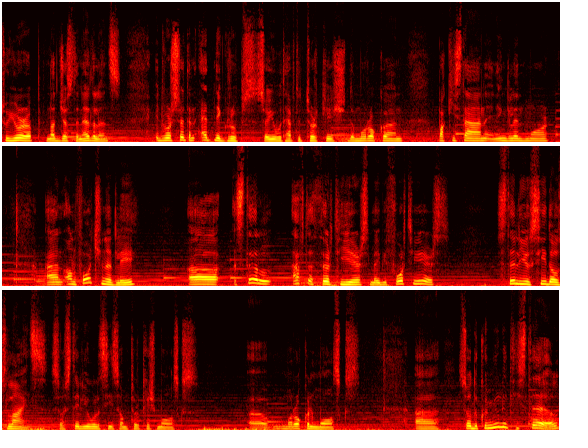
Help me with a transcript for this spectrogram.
to Europe, not just the Netherlands, it were certain ethnic groups. So, you would have the Turkish, the Moroccan, Pakistan, and England more. And unfortunately, uh, still after 30 years, maybe 40 years, still you see those lines. So still you will see some Turkish mosques, uh, Moroccan mosques. Uh, so the community still,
